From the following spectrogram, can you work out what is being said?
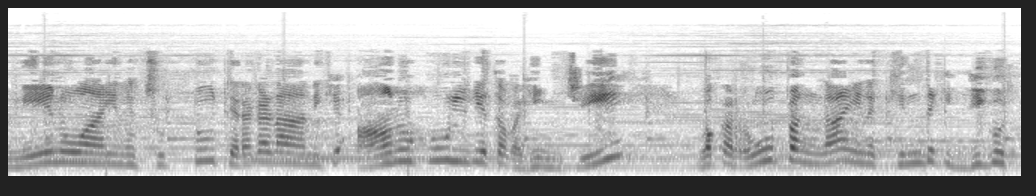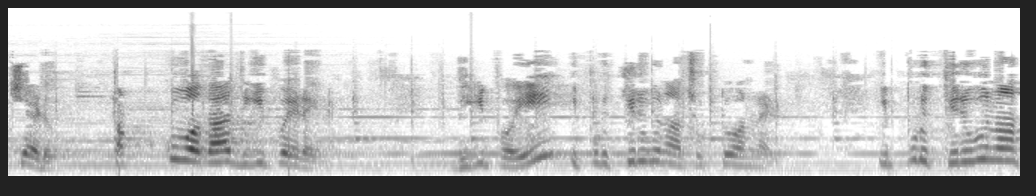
నేను ఆయన చుట్టూ తిరగడానికి ఆనుకూల్యత వహించి ఒక రూపంగా ఆయన కిందకి దిగొచ్చాడు. తక్కువగా దిగిపోయాడు ఆయన. దిగిపోయి ఇప్పుడు తిరుగు నా చుట్టూ అన్నాడు. ఇప్పుడు తిరుగు నా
